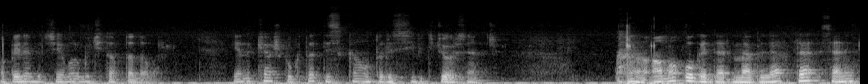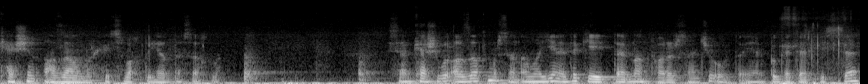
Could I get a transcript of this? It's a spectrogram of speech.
Bax, belə bir şey var, bu kitabda da var. Yəni, cashbookda discount receipt görsənir. amma o qədər məbləğdə sənin kəşin azalmır, heç vaxt yadda saxla. Sən kəşi azaltmırsan, amma yenə də qeydlərini aparırsan ki, orada, yəni bu qədər hissə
